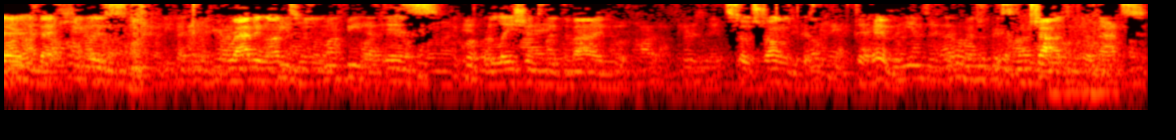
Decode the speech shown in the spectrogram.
there is that he was grabbing onto his relation to the divine so strongly because to him it's shot because that's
